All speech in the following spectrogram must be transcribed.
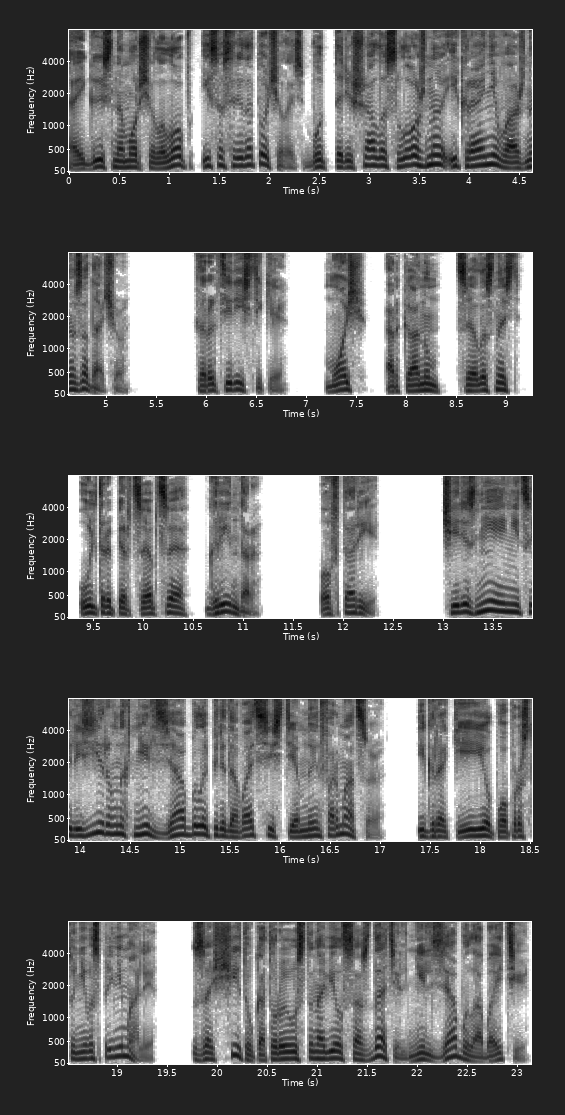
Айгыс наморщила лоб и сосредоточилась, будто решала сложную и крайне важную задачу. Характеристики. Мощь, арканум, целостность, ультраперцепция, гриндер. Повтори. Через неинициализированных нельзя было передавать системную информацию. Игроки ее попросту не воспринимали. Защиту, которую установил Создатель, нельзя было обойти.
